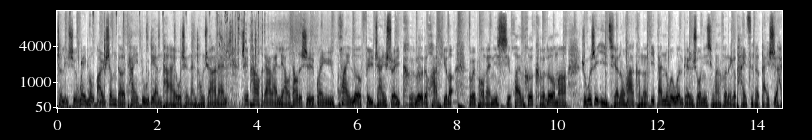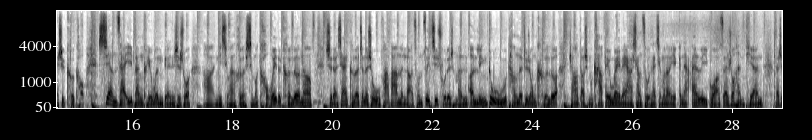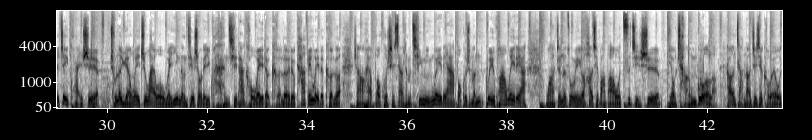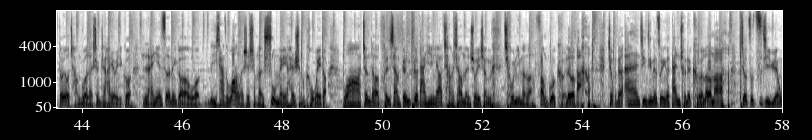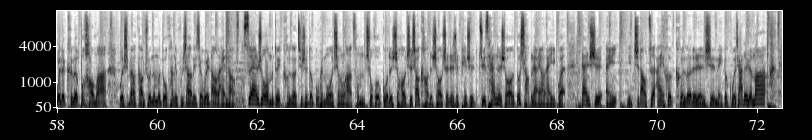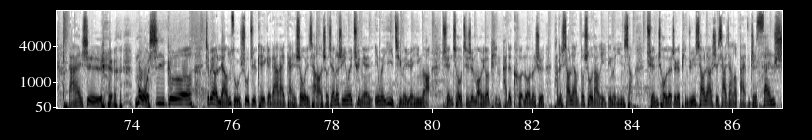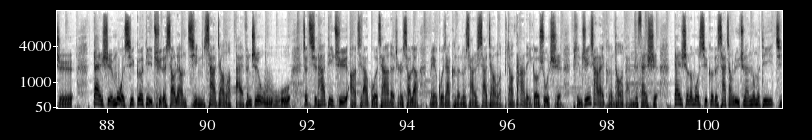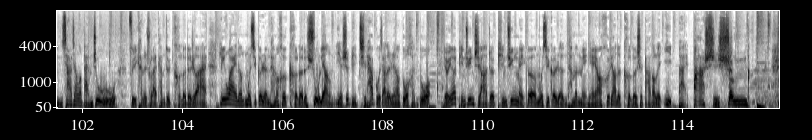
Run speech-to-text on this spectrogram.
这里是为梦而生的态度电台，我是男同学阿南。这一趴要和大家来聊到的是关于快乐肥宅水可乐的话题了。各位朋友们，你喜欢喝可乐吗？如果是以前的话，可能一般都会问别人说你喜欢喝哪个牌子的，百事还是可口。现在一般可以问别人是说啊，你喜欢喝什么口味的可乐呢？是的，现在可乐真的是五花八门的，从最基础的什么呃零度无糖的这种可乐，然后到什么咖啡味的呀。上次我在节目呢也跟大家安利过啊，虽然说很甜，但是这款是除了原味之外，我唯一能接受的一款 其他口味的可乐，就咖啡味的可乐。然后还有包括是像什么青柠味的呀，包括什么桂花味的呀，哇，真的作为一个好奇宝宝，我自己是有尝过了。刚刚讲到这些口味，我都有尝过了，甚至还有一个蓝颜色那个，我一下子忘了是什么树莓还是什么口味的，哇，真的很想跟各大饮料厂商们说一声，求你们了，放过可乐吧，就不能安安静静的做一个单纯的可乐吗？就做自己原味的可乐不好吗？为什么要搞出那么多花里胡哨的一些味道来呢？虽然说我们对可乐其实都不会陌生了，从吃火锅的时候、吃烧烤的时候，甚至是平时聚餐的时候，都少不了要来一罐。但是，哎，你知道最爱喝可乐的人是哪个国家的人吗？答案是 墨西哥。这边有两组数据可以给大家来感受一下啊。首先呢，是因为去年因为疫情的原因啊，全球其实某一个品牌的可乐呢是它的销量都受到了一定的影响，全球的这个平均销量是下降了百分之三十，但是墨西哥地区的销量仅下降了百分之五。就其他地区啊，其他国家的这个销量，每个国家可能都下下降了比较大的一个数值，平均下来可能到了百分之三十，但是呢，墨西哥的下降率居然那么低，仅下降了百分之五。所以看得出来他们对可乐的热爱。另外呢，墨西哥人他们喝可乐的数量也是比其他国家的人要多很多。有一个平均值啊，就是平均每个墨西哥人他们每年要喝掉的可乐是达到了一百八十升，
